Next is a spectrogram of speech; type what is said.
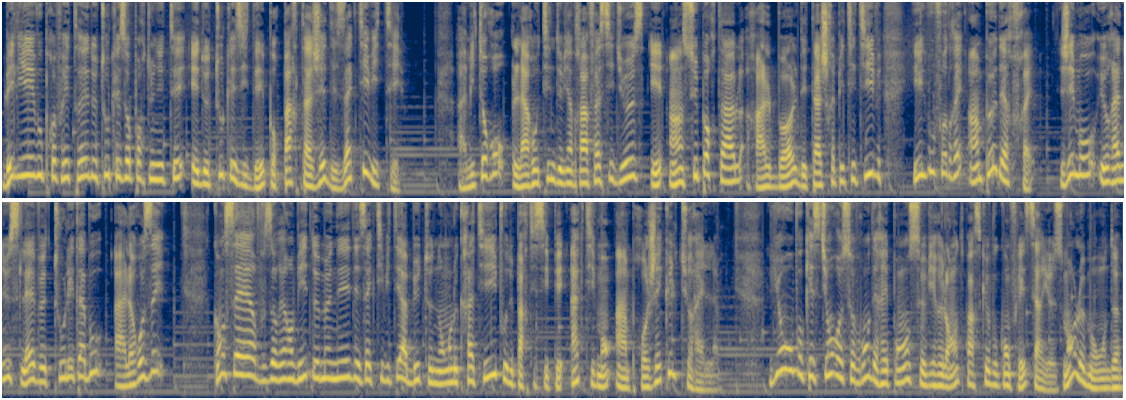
Bélier, vous profiterez de toutes les opportunités et de toutes les idées pour partager des activités. Ami taureau, la routine deviendra fastidieuse et insupportable, ras-le-bol des tâches répétitives, il vous faudrait un peu d'air frais. Gémeaux, Uranus lève tous les tabous, alors osez Cancer, vous aurez envie de mener des activités à but non lucratif ou de participer activement à un projet culturel. Lion, vos questions recevront des réponses virulentes parce que vous gonflez sérieusement le monde.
